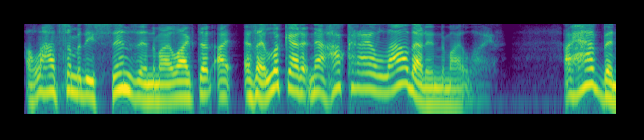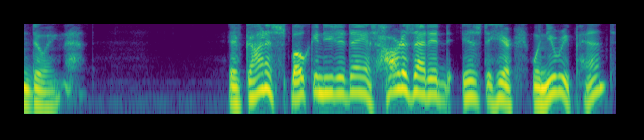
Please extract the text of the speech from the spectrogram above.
allowed some of these sins into my life that I, as I look at it now, how could I allow that into my life? I have been doing that. If God has spoken to you today, as hard as that is to hear, when you repent,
